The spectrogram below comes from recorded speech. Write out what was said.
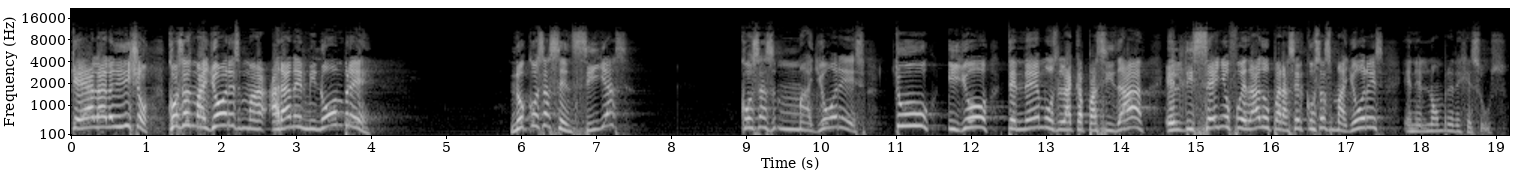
Que Él ha dicho, cosas mayores harán en mi nombre. No cosas sencillas, cosas mayores. Tú y yo tenemos la capacidad, el diseño fue dado para hacer cosas mayores en el nombre de Jesús.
